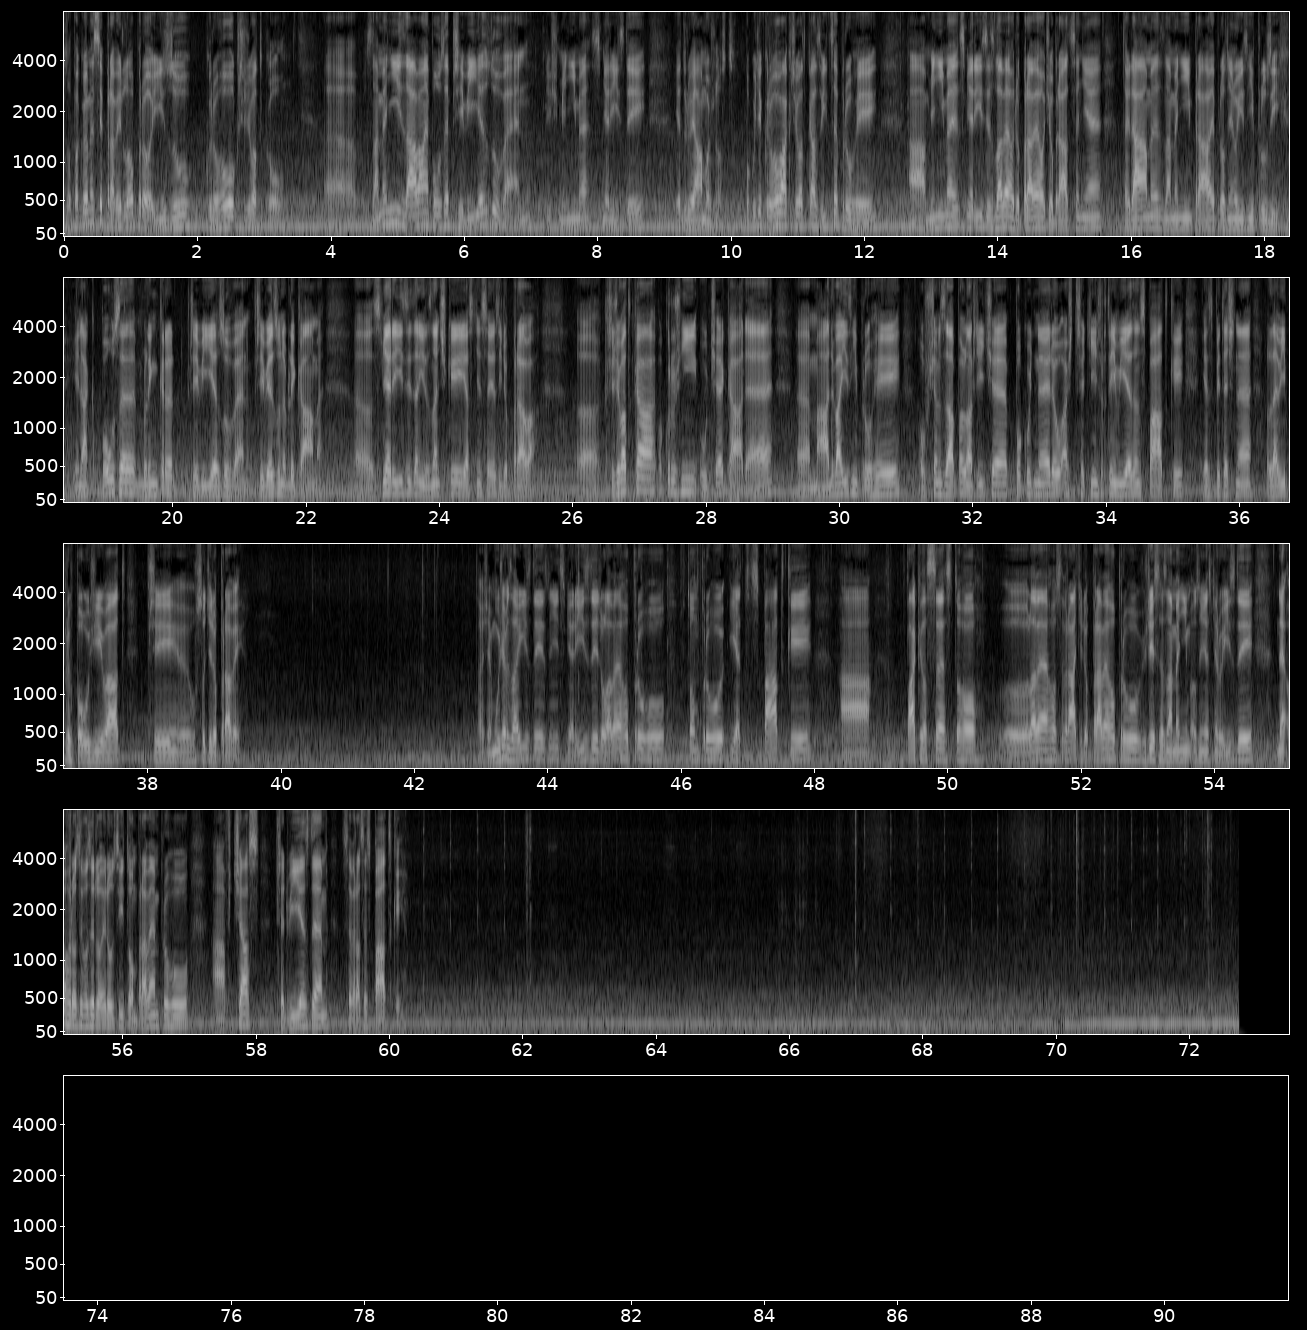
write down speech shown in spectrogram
Zopakujeme si pravidlo pro jízdu kruhovou křižovatkou. Eh, znamení dáváme pouze při výjezdu ven, když měníme směr jízdy, je druhá možnost. Pokud je kruhová křižovatka z více pruhy a měníme směr jízdy z levého do pravého či obráceně, tak dáme znamení právě pro změnu jízdních pruzích. Jinak pouze blinker při výjezdu ven, při výjezdu neblikáme. Eh, směr jízdy daný značky, jasně se jezdí doprava. Eh, křižovatka okružní u ČKD eh, má dva jízdní pruhy, ovšem zápal na řidiče, pokud nejedou až třetím, čtvrtým výjezdem zpátky, je zbytečné levý pruh používat při eh, hustotě dopravy. Takže můžeme za jízdy změnit směr jízdy do levého pruhu, v tom pruhu jet zpátky a pak zase z toho levého se vrátit do pravého pruhu, vždy se znamením o změně směru jízdy, neohrozit vozidlo jdoucí v tom pravém pruhu a včas před výjezdem se vracet zpátky.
